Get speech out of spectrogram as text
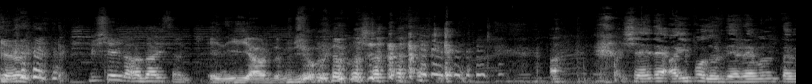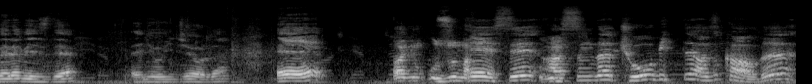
evet. bir şeyle aday sanki. En iyi yardımcı oluyor. Şeyde ayıp olur diye Revenant da veremeyiz diye. En iyi oyuncu orada. E Hani uzun E'si aslında çoğu bitti azı kaldı.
